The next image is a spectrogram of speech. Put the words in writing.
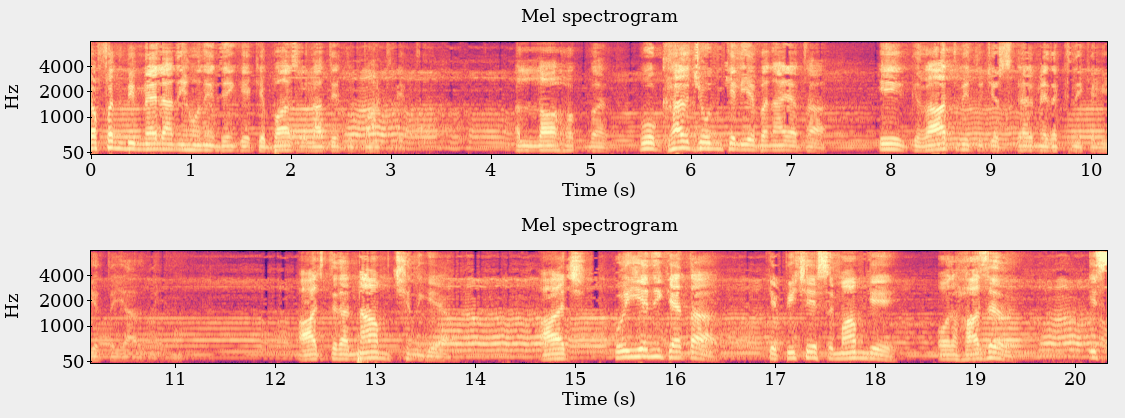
कफन भी मैला नहीं होने देंगे कि बाज औलादे तो बांट लेते। अल्लाह अकबर, वो घर जो उनके लिए बनाया था, एक रात भी तुझे उस घर में रखने के लिए तैयार नहीं हो। आज तेरा नाम छिन गया। आज कोई ये नहीं कहता कि पीछे से मामगे और हाजिर इस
